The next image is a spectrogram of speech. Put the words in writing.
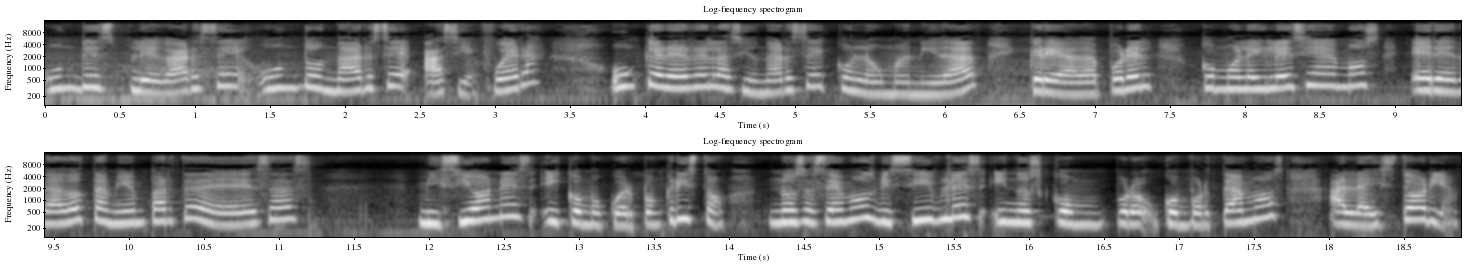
un desplegarse, un donarse hacia afuera, un querer relacionarse con la humanidad creada por Él. Como la Iglesia hemos heredado también parte de esas misiones y como cuerpo en Cristo. Nos hacemos visibles y nos comportamos a la historia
